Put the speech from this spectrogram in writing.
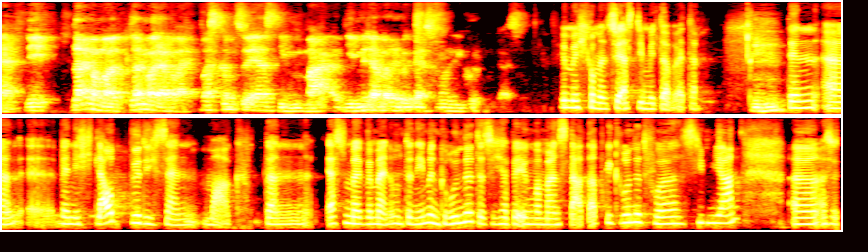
Nein, nee, bleiben wir mal, bleiben wir dabei. Was kommt zuerst, die, die Mitarbeiterbegeisterung oder die Kundenbegeisterung? Für mich kommen zuerst die Mitarbeiter. Mhm. Denn äh, wenn ich glaubwürdig sein mag, dann erstmal, wenn man ein Unternehmen gründet, also ich habe ja irgendwann mal ein Startup gegründet vor sieben Jahren, äh, also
